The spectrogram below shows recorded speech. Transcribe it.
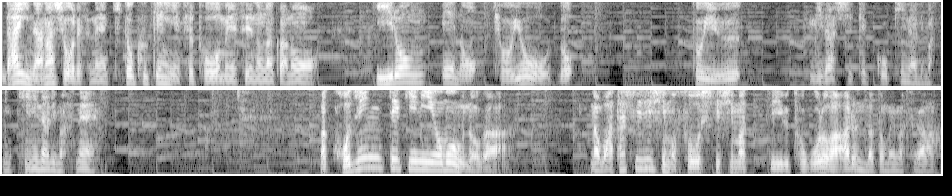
第7章ですね、既得権益と透明性の中の、異論への許容度という見出し結構気になりますね。気になりますね。まあ、個人的に思うのが、まあ、私自身もそうしてしまっているところはあるんだと思いますが、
